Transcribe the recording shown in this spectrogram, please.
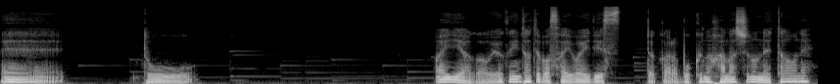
えー、と、アイディアがお役に立てば幸いです。だから僕の話のネタをね、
